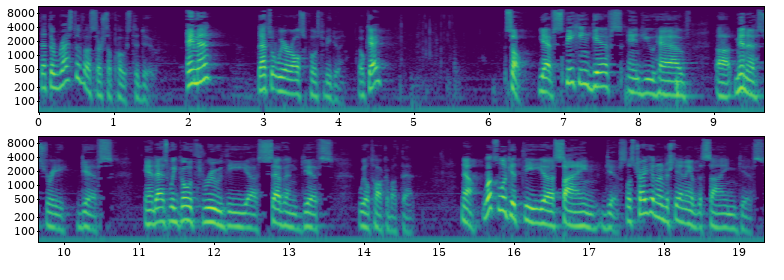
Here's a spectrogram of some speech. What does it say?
that the rest of us are supposed to do. Amen? That's what we are all supposed to be doing. Okay? So, you have speaking gifts and you have uh, ministry gifts. And as we go through the uh, seven gifts, we'll talk about that. Now, let's look at the uh, sign gifts. Let's try to get an understanding of the sign gifts.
